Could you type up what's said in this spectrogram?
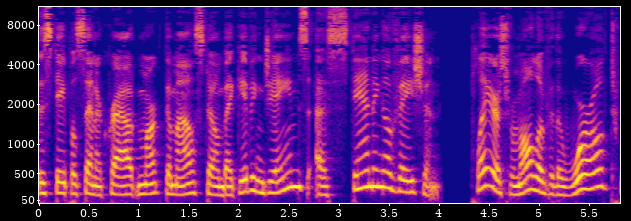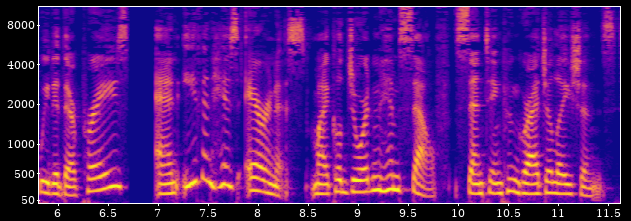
The Staples Center crowd marked the milestone by giving James a standing ovation. Players from all over the world tweeted their praise, and even His Airness, Michael Jordan himself, sent in congratulations.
